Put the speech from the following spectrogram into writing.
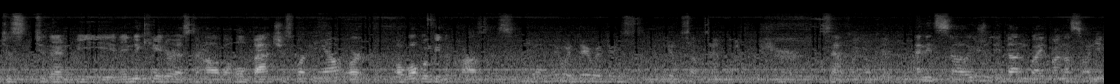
just to then be an indicator as to how the whole batch is working out, or or what would be the process? Yeah, they would. They would do some sampling for sure. Sampling, okay. And it's uh, usually done by Panasonic.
